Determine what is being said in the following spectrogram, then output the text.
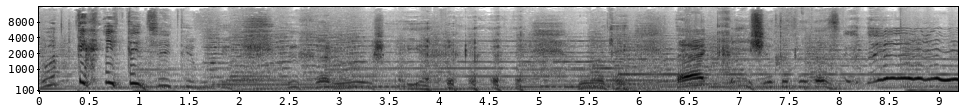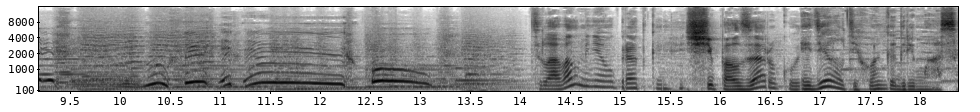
Вот ты, ты, ты, ты хорошая. Вот, так, еще тут у нас... Целовал меня украдкой, щипал за руку и делал тихонько гримасы.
